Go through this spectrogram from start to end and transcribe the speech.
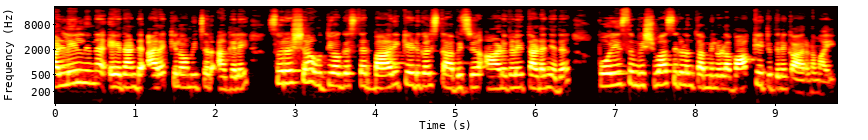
പള്ളിയിൽ നിന്ന് ഏതാണ്ട് അര കിലോമീറ്റർ അകലെ സുരക്ഷാ ഉദ്യോഗസ്ഥർ ബാരിക്കേഡുകൾ സ്ഥാപിച്ച് ആളുകളെ തടഞ്ഞത് പോലീസും വിശ്വാസികളും തമ്മിലുള്ള വാക്കേറ്റത്തിന് കാരണമായി.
